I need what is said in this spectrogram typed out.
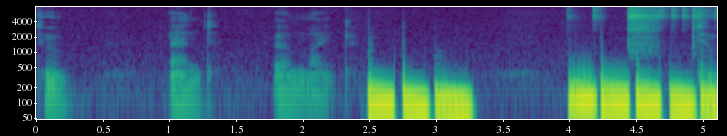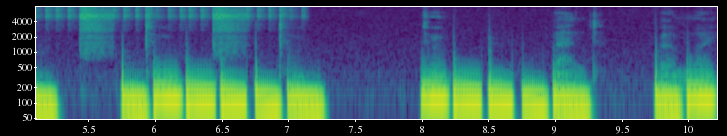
Two and a mic. two, and um, a mic.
